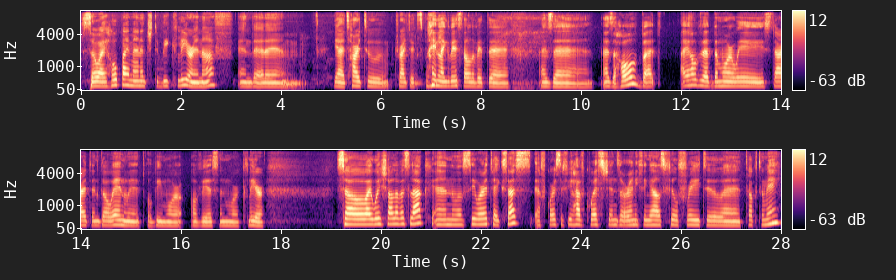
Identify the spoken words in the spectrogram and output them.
so i hope i managed to be clear enough and that um, yeah it's hard to try to explain like this all of it uh, as a as a whole but i hope that the more we start and go in it will be more obvious and more clear so I wish all of us luck and we'll see where it takes us. Of course, if you have questions or anything else, feel free to uh, talk to me.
